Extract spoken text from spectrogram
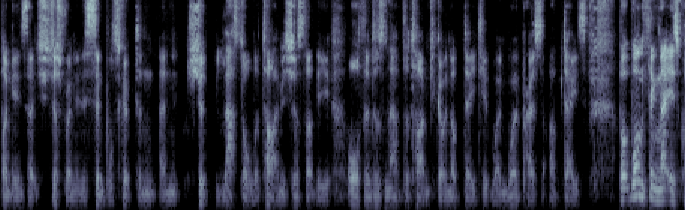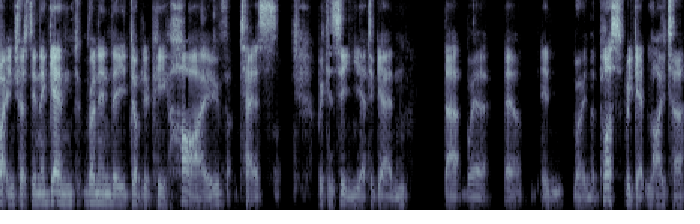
plugins that's just running this simple script and, and should last all the time. It's just that the author doesn't have the time to go and update it when WordPress updates. But one thing that is quite interesting, again, running the WP Hive tests, we can see yet again that we're uh, in we're in the plus we get lighter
